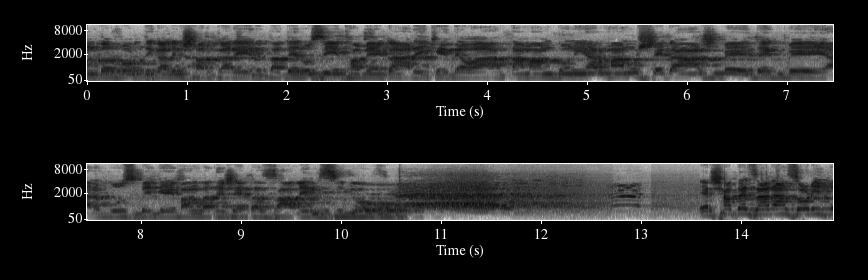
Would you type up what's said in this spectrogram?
অন্তর্বর্তীকালীন সরকারের, তাদের উচিত হবে এটা রেখে দেওয়া। তামাম দুনিয়ার মানুষ সেটা আসবে, দেখবে আর বুঝবে যে বাংলাদেশে একটা জালেম ছিল। এর সাথে যারা জড়িত,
